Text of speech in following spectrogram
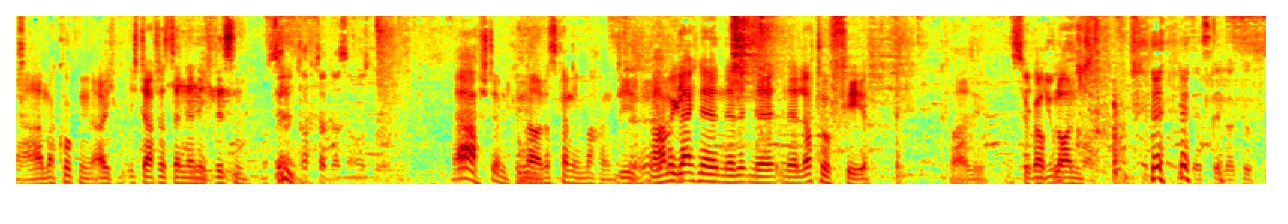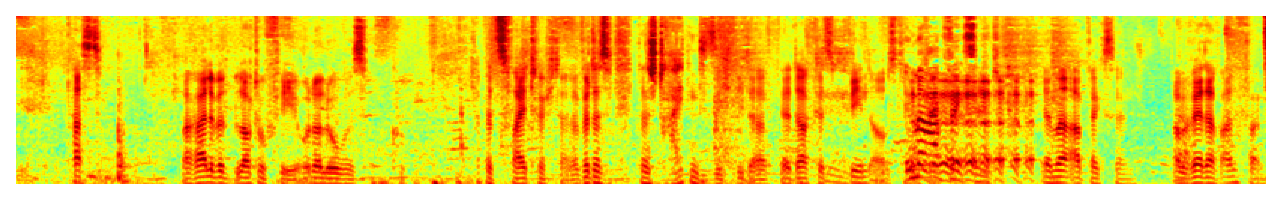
Ja, mal gucken. Aber ich, ich darf das dann ja nicht wissen. Muss deine Tochter das auslosen? Ja, stimmt, genau, das kann ich machen. Die, da haben wir gleich eine, eine, eine, eine Lottofee quasi. Ist sogar blond. Die beste Lottofee. Passt. Mareile wird Lottofee oder Lovis. Gucken. Habe zwei Töchter. Da wird das, dann streiten die sich wieder. Wer darf jetzt wen auslösen? Immer abwechselnd. Immer abwechselnd. Aber wer darf anfangen?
